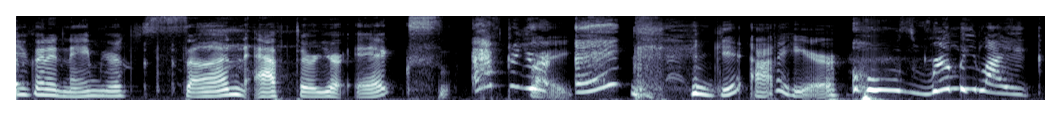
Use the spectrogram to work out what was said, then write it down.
You're going to name your son after your ex? after your Like- ex, Get out of here. who's really like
